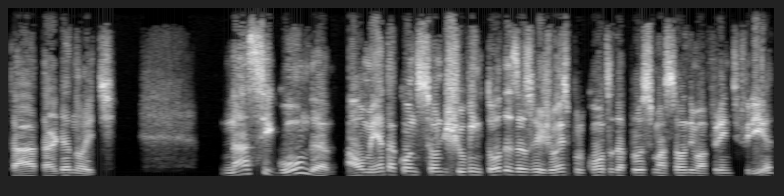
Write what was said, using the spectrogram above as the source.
tá? Tarde à noite. Na segunda, aumenta a condição de chuva em todas as regiões por conta da aproximação de uma frente fria.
